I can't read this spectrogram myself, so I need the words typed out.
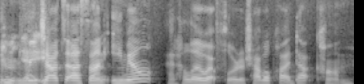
Reach out to us on email at hello at floridatravelpod.com.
